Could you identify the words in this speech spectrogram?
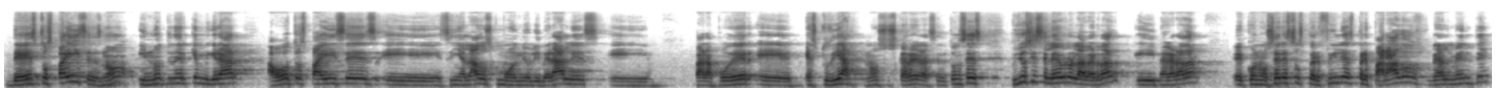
de estos países, ¿no? Y no tener que emigrar a otros países eh, señalados como neoliberales eh, para poder eh, estudiar, ¿no? Sus carreras. Entonces, pues yo sí celebro, la verdad, y me agrada conocer estos perfiles preparados realmente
